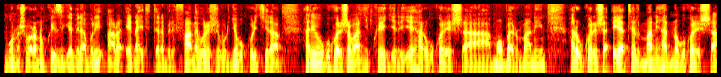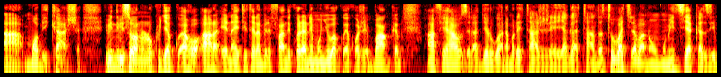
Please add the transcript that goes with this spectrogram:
Umuntu ashobora no kwizigamira muri rnit iterambere fund akoresheje uburyo bukurikira. Hari ugukoresha banki ikwegereye hari ugukoresha mobile money hari ugukoresha airtel money hari no gukoresha mobi cash ibindi bisobanuro no kujya ku- aho rnit iterambere fund ikorera ni mu nyubako ya koje banke hafi ya hawuze radiyo rwanda muri etaje ya gatandatu. Bakira abantu mu minsi y'akazi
